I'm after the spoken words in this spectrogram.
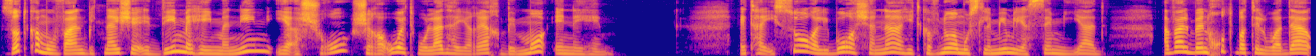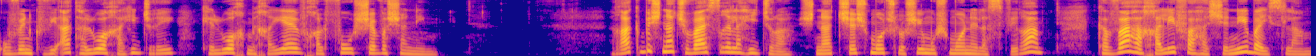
זאת כמובן בתנאי שעדים מהימנים יאשרו שראו את מולד הירח במו עיניהם. את האיסור על עיבור השנה התכוונו המוסלמים ליישם מיד, אבל בין חוטבת אל-ודא ובין קביעת הלוח ההיג'רי כלוח מחייב חלפו שבע שנים. רק בשנת 17 להיג'רה, שנת 638 לספירה, קבע החליפה השני באסלאם,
